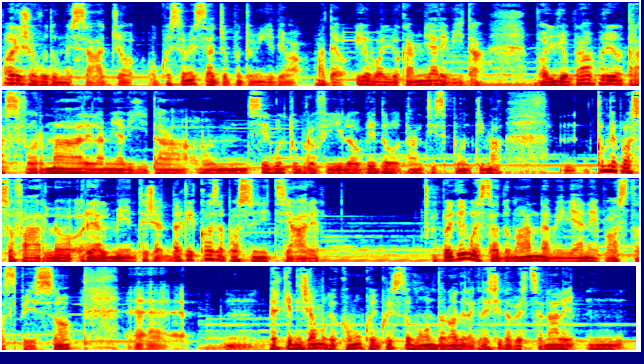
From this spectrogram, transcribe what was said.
ho ricevuto un messaggio. Questo messaggio appunto mi chiedeva: Matteo, io voglio cambiare vita, voglio proprio trasformare la mia vita. Um, seguo il tuo profilo, vedo tanti spunti, ma um, come posso farlo realmente? Cioè, da che cosa posso iniziare? Poiché questa domanda mi viene posta spesso, eh, perché diciamo che comunque in questo mondo no, della crescita personale mh,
